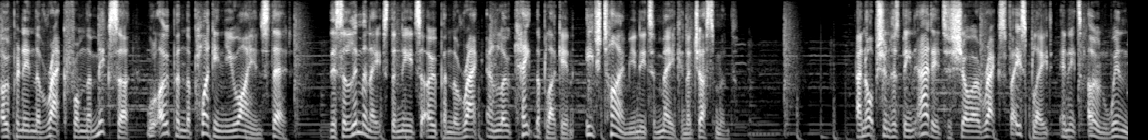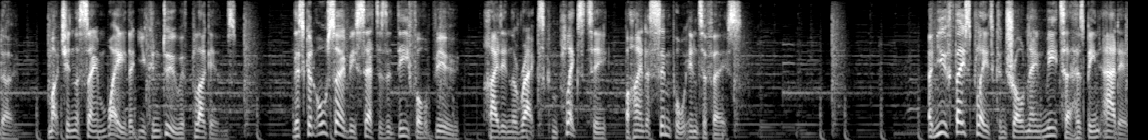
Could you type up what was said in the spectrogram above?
opening the rack from the mixer will open the plugin UI instead. This eliminates the need to open the rack and locate the plugin each time you need to make an adjustment. An option has been added to show a rack's faceplate in its own window, much in the same way that you can do with plugins. This can also be set as a default view, hiding the rack's complexity behind a simple interface. A new faceplate control named Meter has been added,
